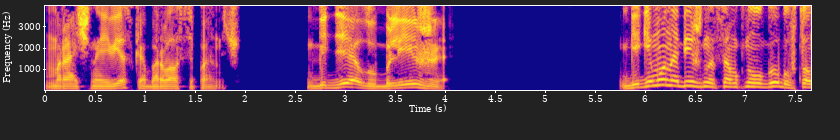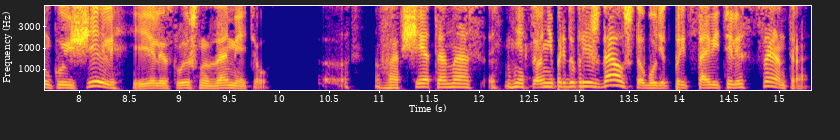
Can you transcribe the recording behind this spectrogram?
Мрачно и веско оборвал Степаныч. К делу ближе. Гегемон обиженно сомкнул губы в тонкую щель и еле слышно заметил. «Вообще-то нас никто не предупреждал, что будет представитель из центра».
